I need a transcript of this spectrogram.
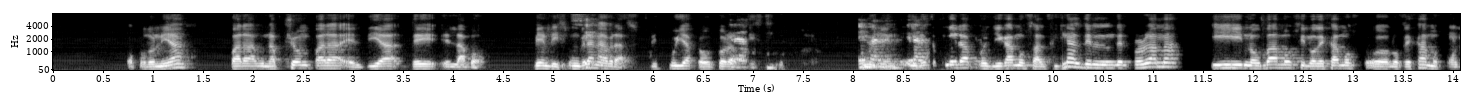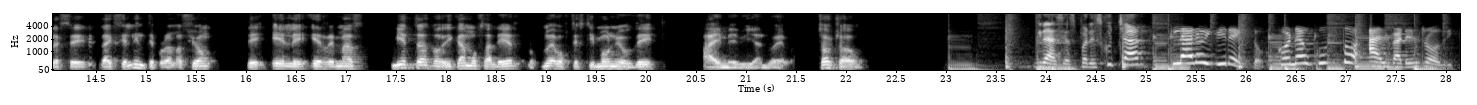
oportunidad para una opción para el Día del Amor. Bien, Liz, un gran abrazo. Liz Puya, productora artística. Muy bien. de esta manera, pues llegamos al final del, del, programa y nos vamos y lo dejamos, los dejamos con la, la excelente programación de LR, mientras nos dedicamos a leer los nuevos testimonios de AM Villanueva. Chao, chao. Gracias por escuchar Claro y Directo con Augusto Álvarez Rodríguez.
